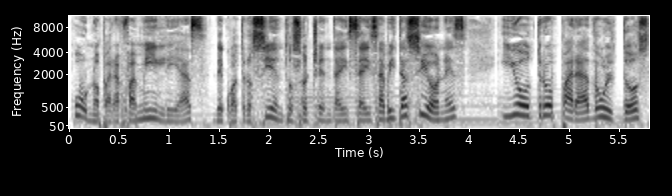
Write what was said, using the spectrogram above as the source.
uno para familias de 486 habitaciones y otro para adultos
